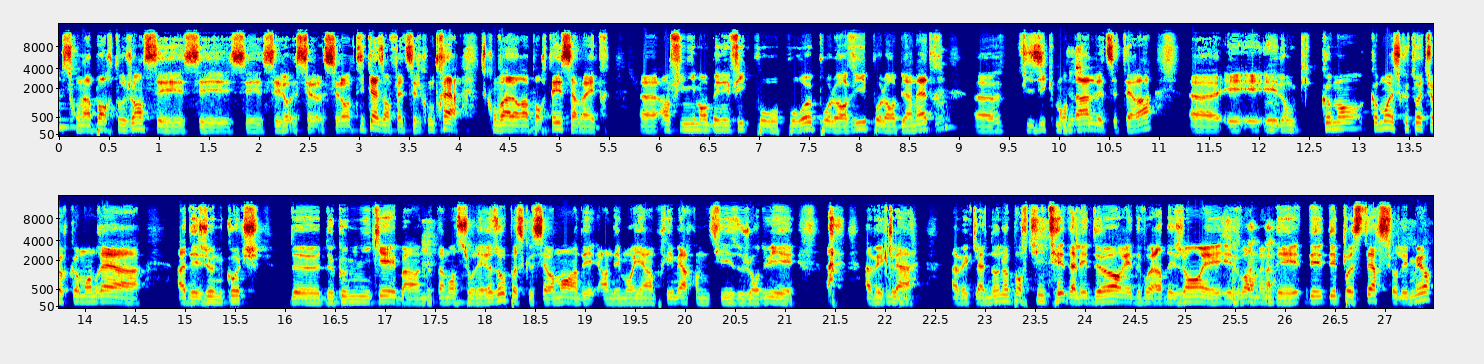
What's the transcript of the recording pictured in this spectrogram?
ce qu'on apporte aux gens, c'est l'antithèse en fait, c'est le contraire. Ce qu'on va leur apporter, ça va être euh, infiniment bénéfique pour, pour, eux, pour leur vie, pour leur bien-être mmh. euh, physique, mental, etc. Euh, et, mmh. donc, comment, comment est-ce que toi, tu recommanderais à, à des jeunes coachs de, de communiquer, ben, notamment sur les réseaux, parce que c'est vraiment un des, un des, moyens primaires qu'on utilise aujourd'hui et avec la, mmh avec la non-opportunité d'aller dehors et de voir des gens et, de voir même des, des, posters sur les murs.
